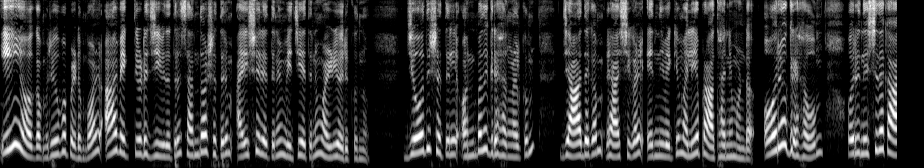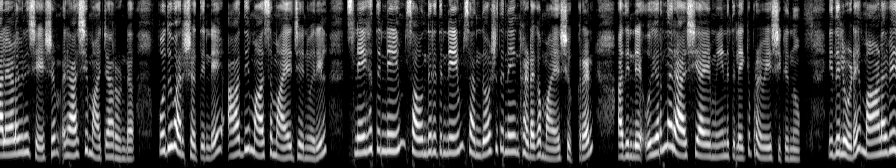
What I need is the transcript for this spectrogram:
ഈ യോഗം രൂപപ്പെടുമ്പോൾ ആ വ്യക്തിയുടെ ജീവിതത്തിൽ സന്തോഷത്തിനും ഐശ്വര്യത്തിനും വിജയത്തിനും വഴിയൊരുക്കുന്നു. ജ്യോതിഷത്തിൽ ഒൻപത് ഗ്രഹങ്ങൾക്കും ജാതകം രാശികൾ എന്നിവയ്ക്കും വലിയ പ്രാധാന്യമുണ്ട്. ഓരോ ഗ്രഹവും ഒരു നിശ്ചിത കാലയളവിന് ശേഷം രാശി മാറ്റാറുണ്ട്. പുതുവർഷത്തിന്റെ ആദ്യ മാസമായ ജനുവരിയിൽ സ്നേഹത്തിന്റെയും സൗന്ദര്യത്തിന്റെയും സന്തോഷത്തിന്റെയും ഘടകമായ ശുക്രൻ അതിന്റെ ഉയർന്ന രാശിയായ മീനത്തിലേക്ക് പ്രവേശിക്കുന്നു. ഇതിലൂടെ മാളവ്യ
